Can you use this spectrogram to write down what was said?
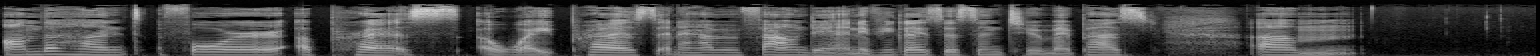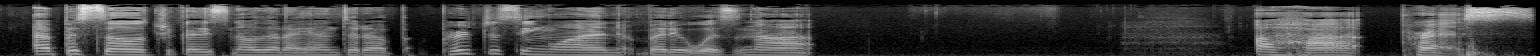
on the hunt for a press, a white press, and I haven't found it. And if you guys listen to my past um, episode, you guys know that I ended up purchasing one, but it was not a hot press.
